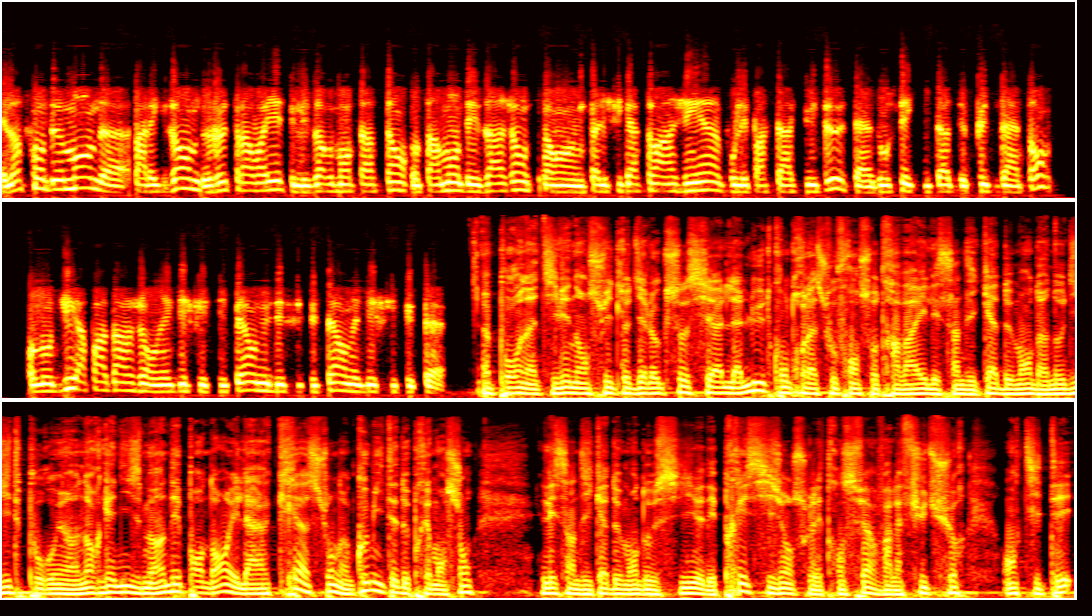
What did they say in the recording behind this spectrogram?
Et lorsqu'on demande, par exemple, de retravailler sur les augmentations, notamment des agents qui ont une qualification AG1 pour les passer à Q2, c'est un dossier qui date de plus de 20 ans. On nous dit il n'y a pas d'argent, on est déficitaire, on est déficitaire, on est déficitaire. Pour Nativine, ensuite le dialogue social, la lutte contre la souffrance au travail. Les syndicats demandent un audit pour un organisme indépendant et la création d'un comité de prévention. Les syndicats demandent aussi des précisions sur les transferts vers la future entité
